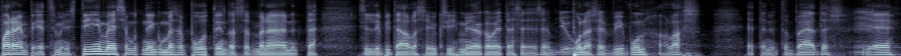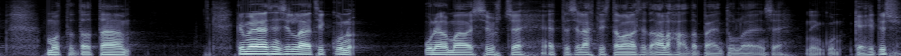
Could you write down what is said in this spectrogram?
parempi, että se menisi tiimeissä, mutta niin kuin me puhuttiin tuossa, että mä näen, että silti pitää olla se yksi ihminen, joka vetäsee sen Juu. punaisen vivun alas, että nyt on päätös, Mm. yeah. Mutta tota, kyllä mä näen sen sillä lailla, että sit kun unelma olisi just se, että se lähtisi tavallaan sieltä alhaalta päin tulee se niin kuin kehitys,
